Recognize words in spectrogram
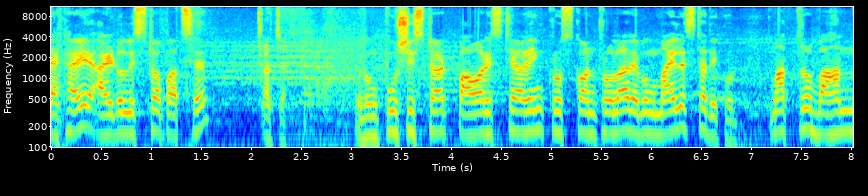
দেখাই আইডল স্টপ আছে। আচ্ছা। এবং push start power steering cruise controller এবং মাইলেজটা দেখুন মাত্র বাহান্ন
